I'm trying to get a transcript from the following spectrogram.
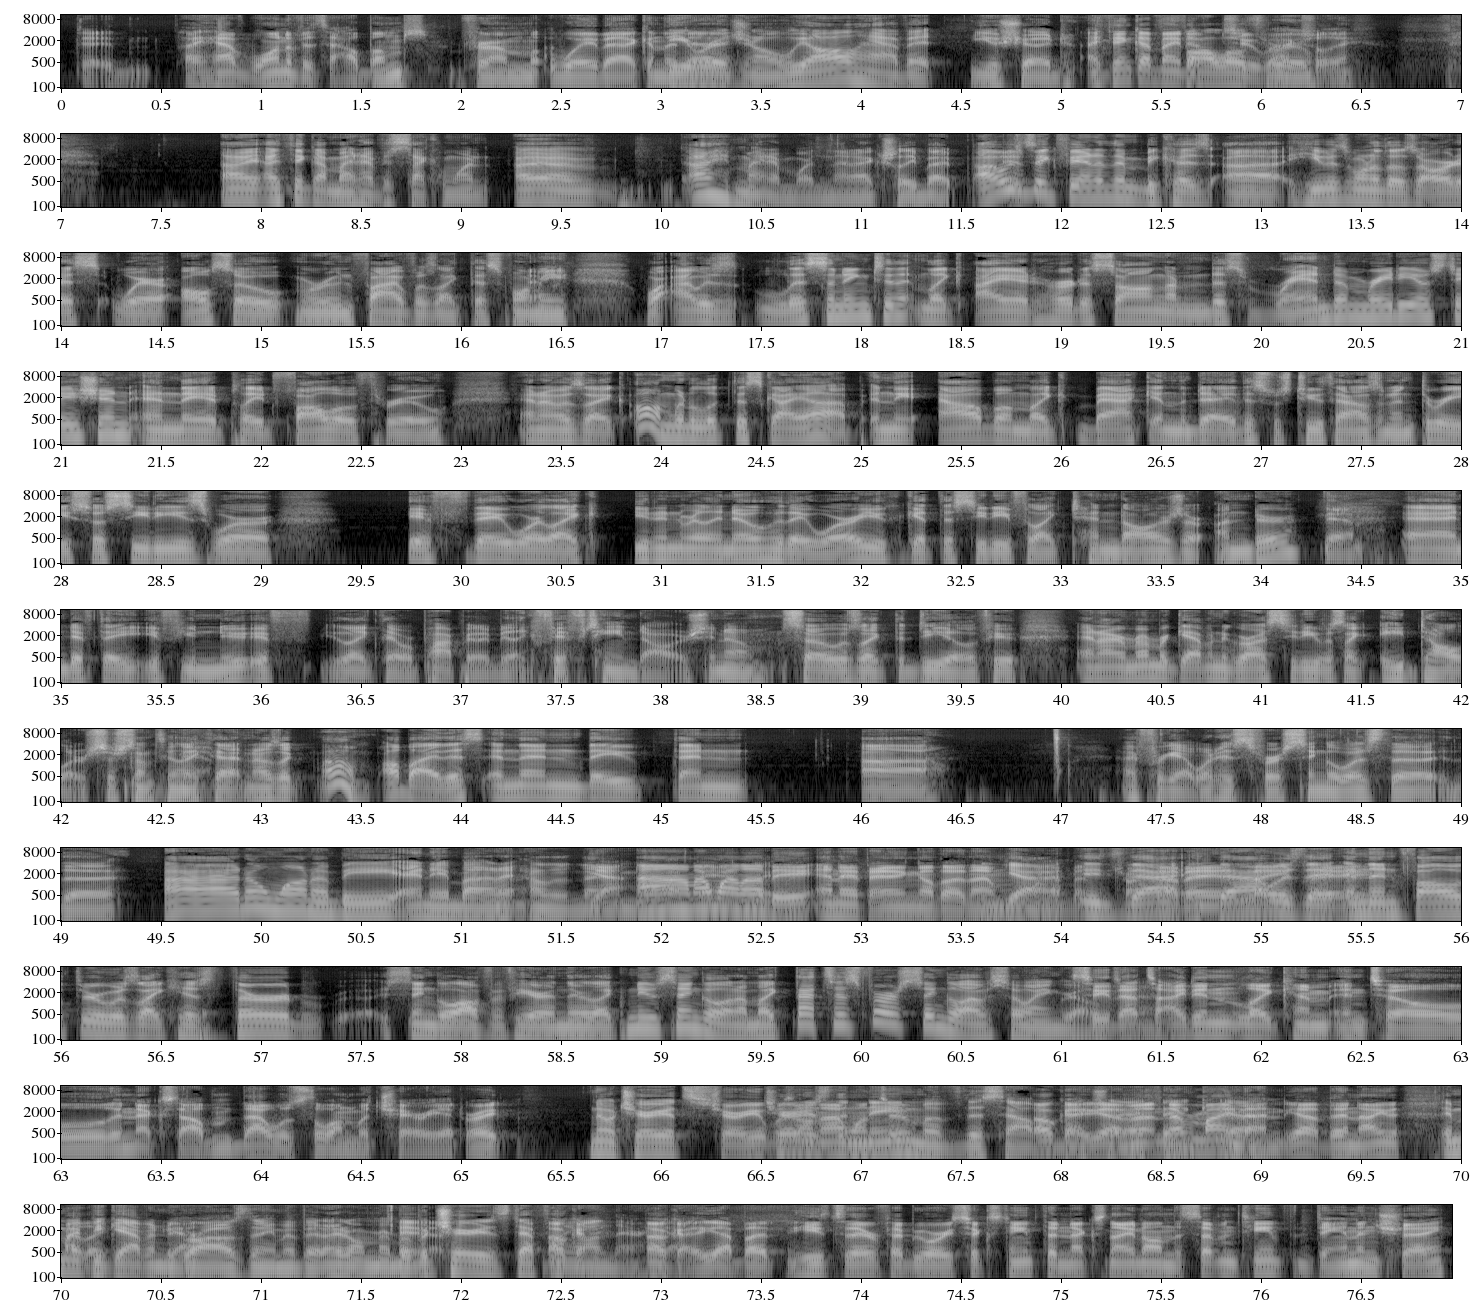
I have one of his albums from way back in the, The original. We all have it. You should. I think I might Follow have two through. actually. I, I think I might have a second one. Uh, I might have more than that actually, but I was a big fan of them because uh, he was one of those artists where also Maroon Five was like this for me, where I was listening to them like I had heard a song on this random radio station and they had played Follow Through, and I was like, oh, I'm going to look this guy up. And the album, like back in the day, this was 2003, so CDs were if they were like you didn't really know who they were, you could get the CD for like ten dollars or under. Yeah. And if they if you knew if like they were popular, it'd be like fifteen dollars, you know. So it was like the deal. If you and I remember Gavin DeGraw's CD was like eight dollars or something like that, and I was like, oh, I'll buy this. And then they then uh I forget what his first single was. The the I don't want to be anybody other than Yeah, I don't want to be anything other than Yeah, what I've been it's trying that that was it. And then follow through was like his third single off of here, and they're like new single, and I'm like, that's his first single. I was so angry. See, that's. I didn't like him until the next album. That was the one with Chariot, right? no Chariots. Chariot was on that the one, name too? of this album. Okay, actually, yeah, I no- think, never mind yeah. then. Yeah, then I. It might I be like- Gavin yeah. Is the name of it. I don't remember, Yeah. but Chariot is definitely Okay. on there. Okay, yeah. but he's there February 16th. The next night on the 17th, Dan and Shay.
